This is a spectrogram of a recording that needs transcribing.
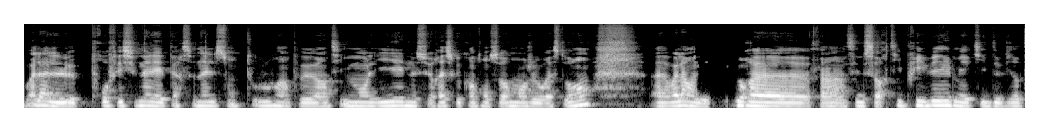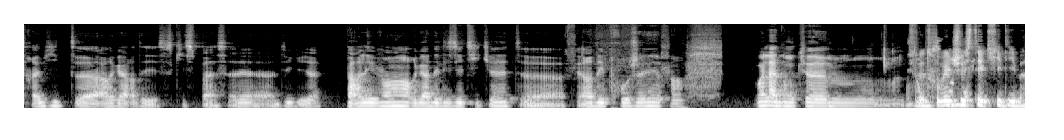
voilà, le professionnel et le personnel sont toujours un peu intimement liés, ne serait-ce que quand on sort manger au restaurant. Voilà, on est toujours, enfin, c'est une sortie privée, mais qui devient très vite, à regarder ce qui se passe, par les vins, à regarder les étiquettes, faire des projets, voilà donc ça trouver le juste équilibre.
